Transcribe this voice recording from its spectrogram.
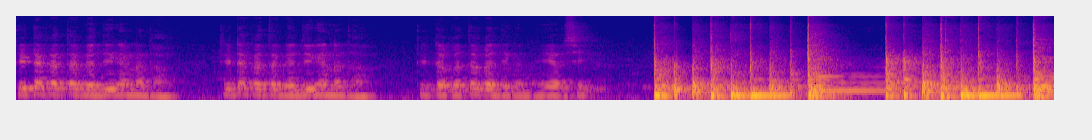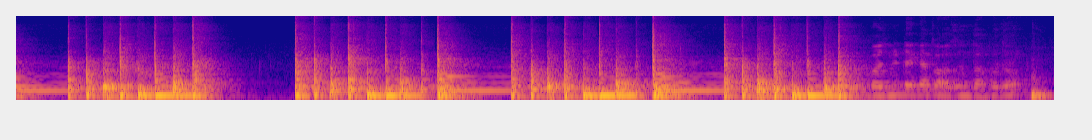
तिटकत गदी ध तिटकत गदी गण तिटकत गदी गण हे असे बजनी टेक्यात वाजून दाखवतो.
